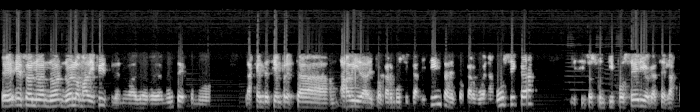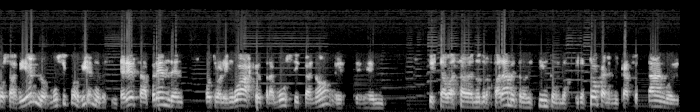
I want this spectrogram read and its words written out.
Eso no, no, no, es lo más difícil en Nueva York, realmente es como la gente siempre está ávida de tocar músicas distintas, de tocar buena música, y si sos un tipo serio que haces las cosas bien, los músicos vienen, les interesa, aprenden otro lenguaje, otra música, ¿no? Este, está basada en otros parámetros distintos de los que ellos tocan, en mi caso el tango, el,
